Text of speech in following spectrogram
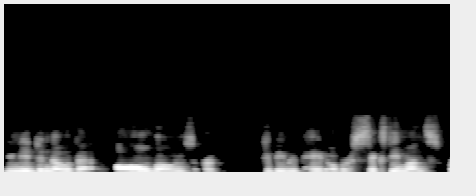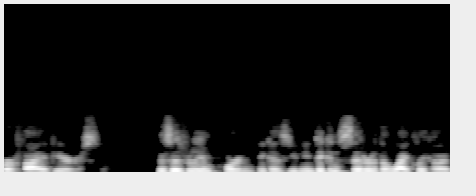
You need to know that all loans are to be repaid over 60 months or five years. This is really important because you need to consider the likelihood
